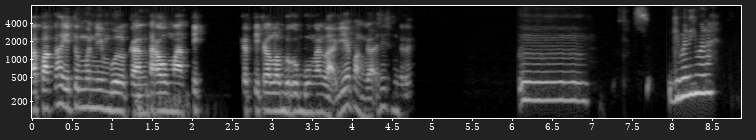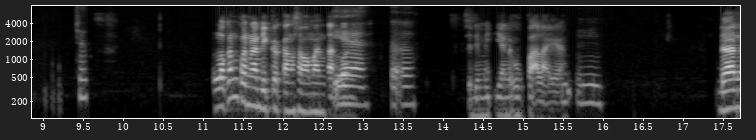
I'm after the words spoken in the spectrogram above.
apakah itu menimbulkan traumatik ketika lo berhubungan lagi apa enggak sih sebenarnya? Hmm, gimana gimana Lo kan pernah dikekang sama mantan lo, iya Heeh. sedemikian rupa lah ya. Mm-mm. Dan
